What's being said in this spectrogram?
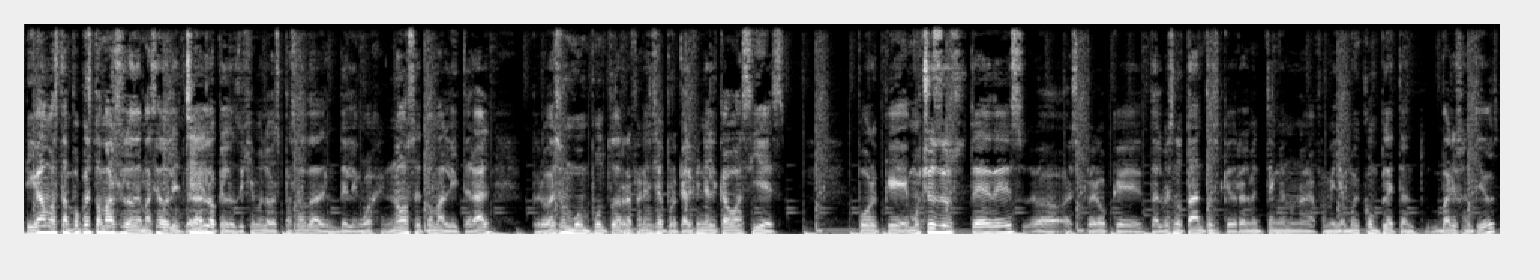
Digamos, tampoco es tomárselo demasiado literal, lo que les dijimos la vez pasada del, lenguaje. No se toma literal, pero es un buen punto de referencia porque al fin y al cabo así es. Porque muchos de ustedes, uh, espero que tal vez no tantos, que realmente tengan una familia muy completa en varios sentidos,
